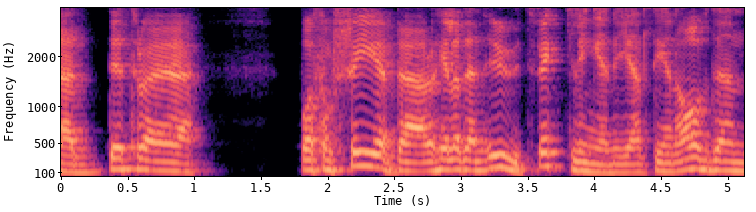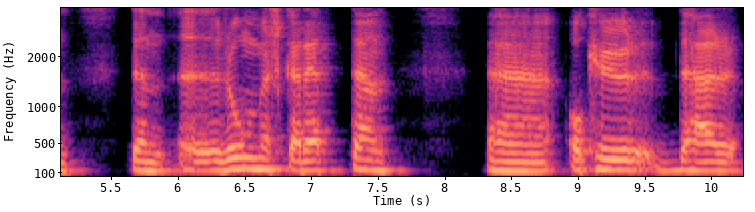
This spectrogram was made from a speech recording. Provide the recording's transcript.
Eh, det tror jag är vad som sker där och hela den utvecklingen egentligen av den, den eh, romerska rätten Eh, och hur det här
